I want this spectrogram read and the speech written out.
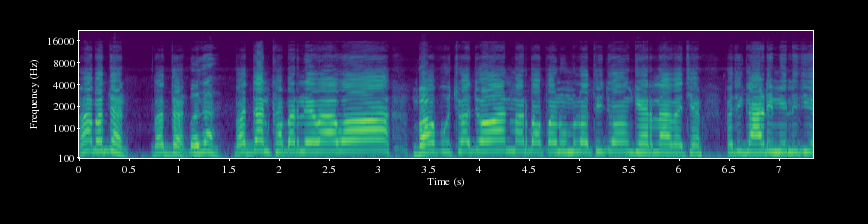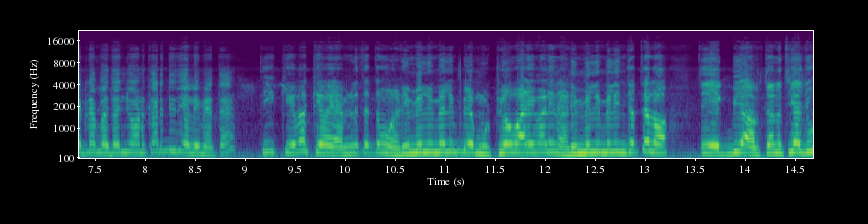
હા બધાને. બધાને બધાને બધાને ખબર લેવા આવો. ભાવ પૂછવા જો ને મારા બાપાનો હુમલો થી જો ઘેર લાવે છે પછી ગાડી મેલી જી એટલે બધાને જોણ કરી દીધેલી મેં તે. તે કેવા કેવાય એમને તો તું હળી મેલી મેલી બે મુઠ્ઠીઓ વાળી વાળી હળી મેલી મેલીને જતેલો તે એક બી આવતા નથી હજુ.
